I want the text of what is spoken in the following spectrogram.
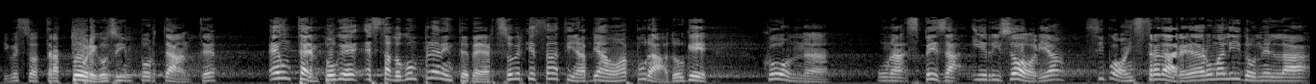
di questo attrattore così importante è un tempo che è stato completamente perso perché stamattina abbiamo appurato che con una spesa irrisoria si può instradare da Roma Lido nella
